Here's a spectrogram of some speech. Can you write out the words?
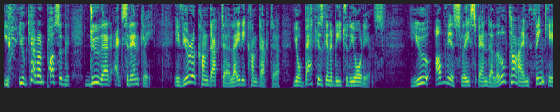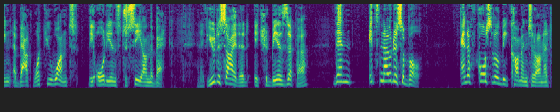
You, you cannot possibly do that accidentally. If you're a conductor, a lady conductor, your back is going to be to the audience you obviously spend a little time thinking about what you want the audience to see on the back. And if you decided it should be a zipper, then it's noticeable. And of course it'll be commented on it.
